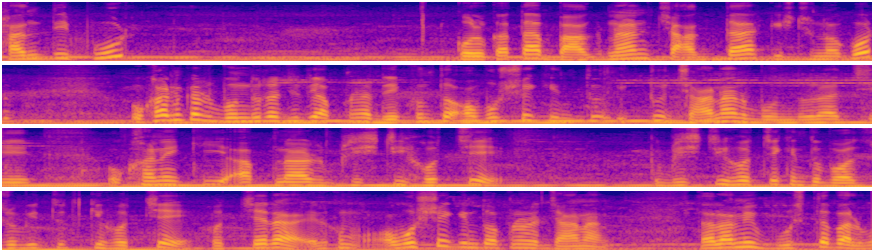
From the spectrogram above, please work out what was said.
শান্তিপুর কলকাতা, বাগনান, চাকদা, কৃষ্ণনগর। ওখানকার বন্ধুরা যদি আপনারা দেখুন, তো অবশ্যই কিন্তু একটু জানার বন্ধুরা যে ওখানে কি আপনার বৃষ্টি হচ্ছে? বৃষ্টি হচ্ছে কিন্তু বজ্রবিদ্যুৎ কি হচ্ছে? হচ্ছে না? এরকম অবশ্যই কিন্তু আপনারা জানান। তাহলে আমি বুঝতে পারব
